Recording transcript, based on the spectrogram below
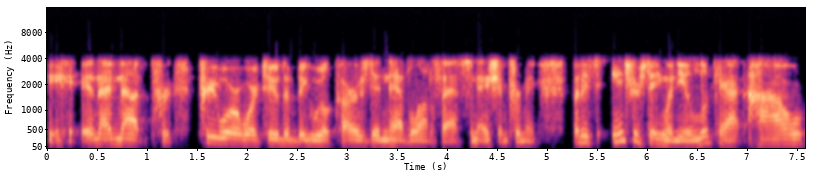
and I'm not pre World War II. The big wheel cars didn't have a lot of fascination for me, but it's interesting when you look at how,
